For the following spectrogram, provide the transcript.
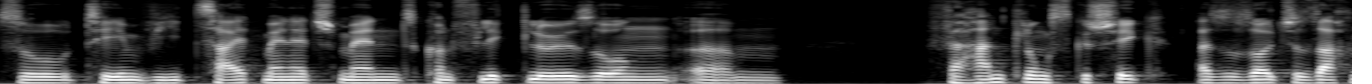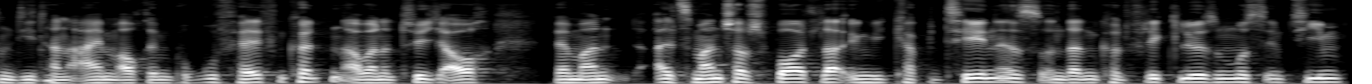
zu Themen wie Zeitmanagement, Konfliktlösung, ähm, Verhandlungsgeschick, also solche Sachen, die dann einem auch im Beruf helfen könnten, aber natürlich auch, wenn man als Mannschaftssportler irgendwie Kapitän ist und dann Konflikt lösen muss im Team,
